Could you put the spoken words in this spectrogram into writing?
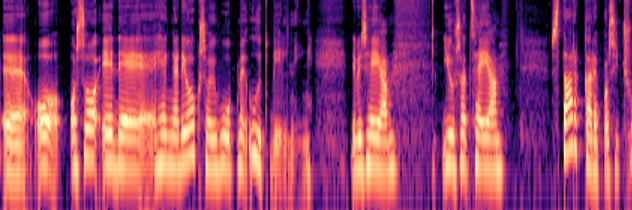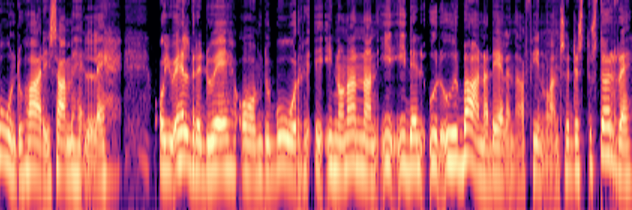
Eh, och, och så är det, hänger det också ihop med utbildning. Det vill säga, ju så att säga starkare position du har i samhället och ju äldre du är och om du bor i, i någon annan, i, i den ur, urbana delen av Finland, så desto större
